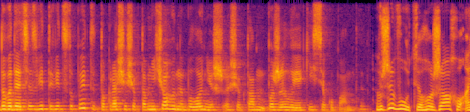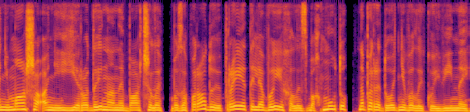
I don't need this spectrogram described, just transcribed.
доведеться звідти відступити, то краще, щоб там нічого не було, ніж щоб там пожили якісь окупанти. Вживу цього жаху ані Маша, ані її родина не бачили, бо за порадою приятеля виїхали з Бахмуту напередодні Великої війни.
